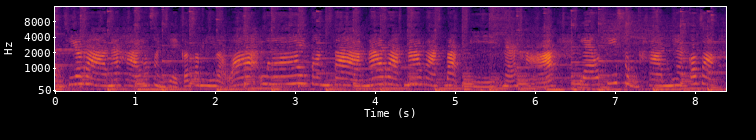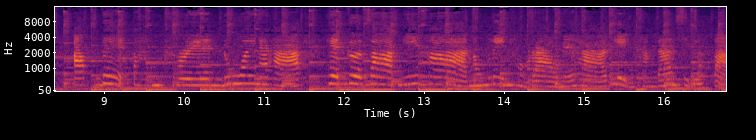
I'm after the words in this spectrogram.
มที่ร้านนะคะถ้าสังเกตก็จะมีแบบว่าลายต่างๆ น่ารักน่ารักแบบนี้นะคะ แล้วที่สำคัญเนี่ยก็จะอัปเดตตามเทรนด์ด้วยนะคะเหตุเกิดจากนี่ค่ะน้องลินของเรานะคะ เก่งทางด้านศิลปะ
